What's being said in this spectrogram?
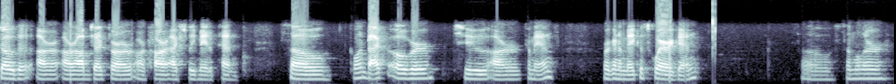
show that our, our object or our, our car actually made a pen. So going back over to our commands, we're going to make a square again. So similar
